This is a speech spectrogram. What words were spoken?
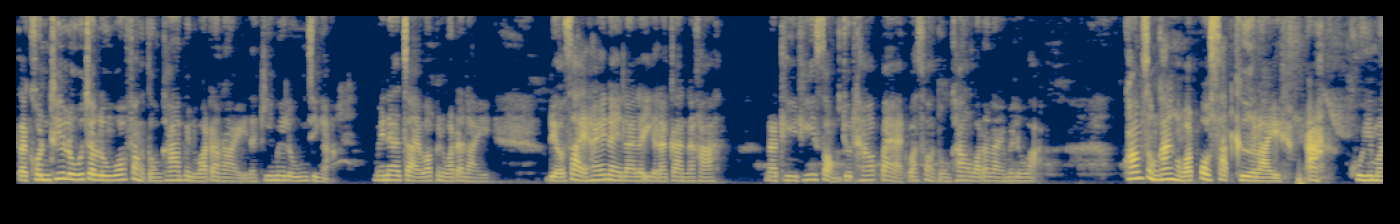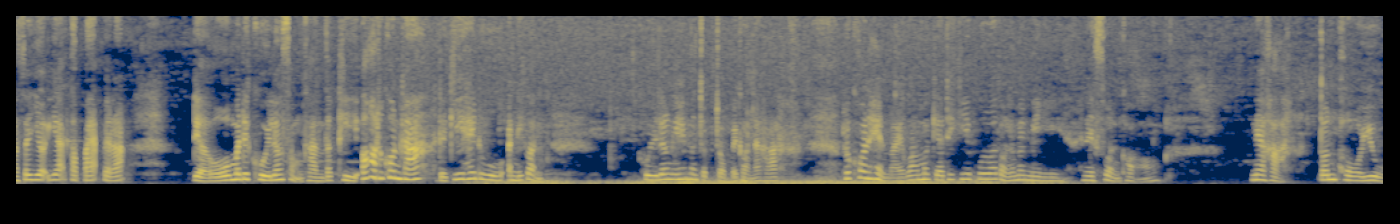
แต่คนที่รู้จะรู้ว่าฝั่งตรงข้ามเป็นวัดอะไร แต่กี้ไม่รู้จริงๆอะไม่แน่ใจว่าเป็นวัดอะไร เดี๋ยวใส่ให้ในรายละเอียดแล้วกันนะคะ นาทีที่ 2.58 วัดฝั่งตรงข้ามวัดอะไรไม่รู้อะความสำคัญของวัดโพธิสัตว์คืออะไร อะ คุยมาซะเยอะแยะตะแปะไปละ เดี๋ยวไม่ได้คุยเรื่องสำคัญสักที อ๋อทุกคนคะ เดี๋ยวกี้ให้ดูอันนี้ก่อน คุยเรื่องนี้ให้มันจบๆไปก่อนนะคะ ทุกคนเห็นไหมว่าเมื่อกี้ที่กี้พูดว่าตรงนี้มันมีในส่วนของเนี่ยค่ะ ต้นโพอยู่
